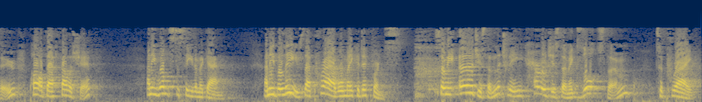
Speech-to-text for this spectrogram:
to, part of their fellowship, and he wants to see them again. And he believes their prayer will make a difference. So he urges them, literally encourages them, exhorts them to pray.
